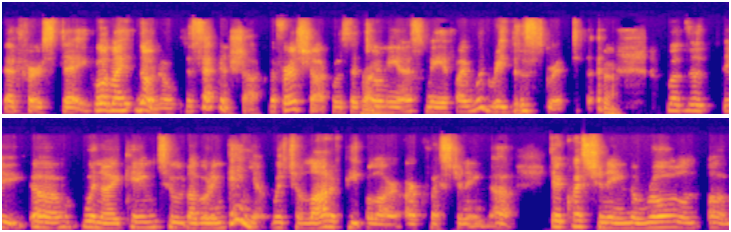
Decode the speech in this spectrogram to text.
that first day. Well, my no, no, the second shock. The first shock was that Right. Tony asked me if I would read the script. but the the uh, when I came to La Borinqueña, which a lot of people are are questioning, uh, they're questioning the role of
